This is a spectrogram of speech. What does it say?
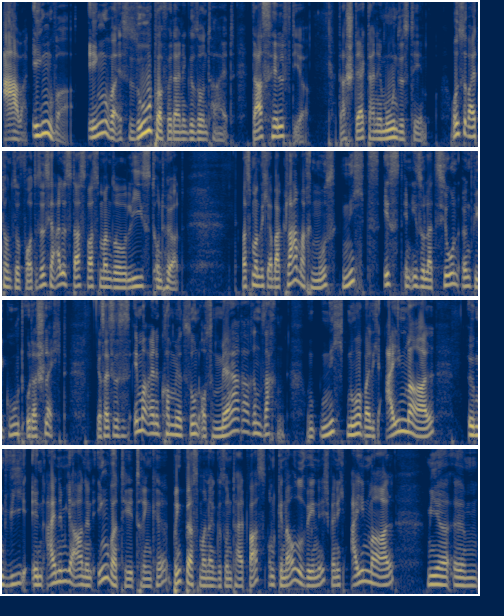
Aber Ingwer, Ingwer ist super für deine Gesundheit. Das hilft dir. Das stärkt dein Immunsystem. Und so weiter und so fort. Das ist ja alles das, was man so liest und hört. Was man sich aber klar machen muss, nichts ist in Isolation irgendwie gut oder schlecht. Das heißt, es ist immer eine Kombination aus mehreren Sachen. Und nicht nur, weil ich einmal irgendwie in einem Jahr einen Ingwertee trinke, bringt mir das meiner Gesundheit was. Und genauso wenig, wenn ich einmal mir ähm,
